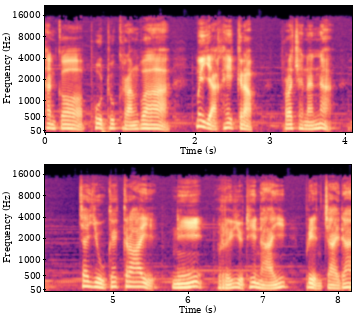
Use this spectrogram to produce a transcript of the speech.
ท่านก็พูดทุกครั้งว่า ไม่อยากให้กลับ เพราะฉะนั้นน่ะ จะอยู่ใกล้ๆนี้หรืออยู่ที่ไหน เปลี่ยนใจได้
